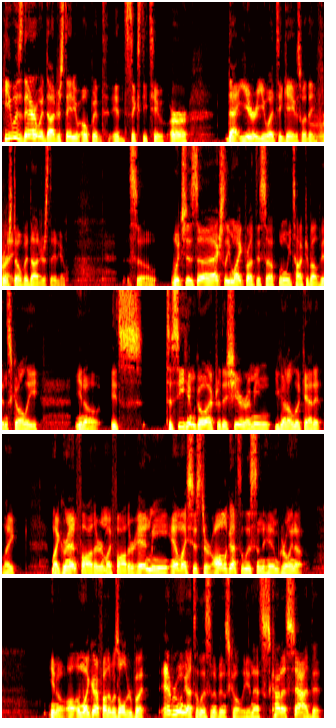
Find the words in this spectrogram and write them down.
he was there when Dodger Stadium opened in '62, or that year you went to games when they first opened Dodger Stadium. So, which is uh, actually Mike brought this up when we talked about Vin Scully. You know, it's to see him go after this year. I mean, you got to look at it like my grandfather, my father, and me, and my sister all got to listen to him growing up. You know, all, my grandfather was older, but everyone got to listen to Vin Scully, and that's kind of sad that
